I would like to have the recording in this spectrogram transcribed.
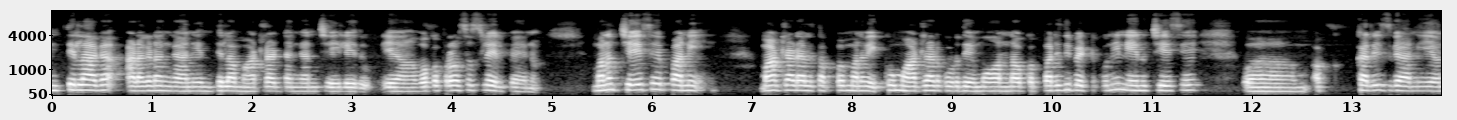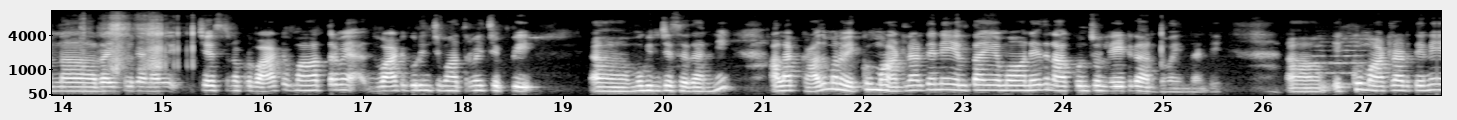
ఇంతలాగా అడగడం కానీ ఇంతలా మాట్లాడడం కానీ చేయలేదు. ఒక ప్రాసెస్లో వెళ్ళిపోయాను. మనం చేసే పని మాట్లాడాలి తప్ప మనం ఎక్కువ మాట్లాడకూడదేమో అన్న ఒక పరిధి పెట్టుకుని నేను చేసే కర్రీస్ కానీ ఏమన్నా రైతులు కానీ అవి చేస్తున్నప్పుడు వాటి మాత్రమే వాటి గురించి మాత్రమే చెప్పి ముగించేసేదాన్ని. అలా కాదు మనం ఎక్కువ మాట్లాడితేనే వెళ్తాయేమో అనేది నాకు కొంచెం లేట్గా అర్థమైందండి. ఎక్కువ మాట్లాడితేనే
